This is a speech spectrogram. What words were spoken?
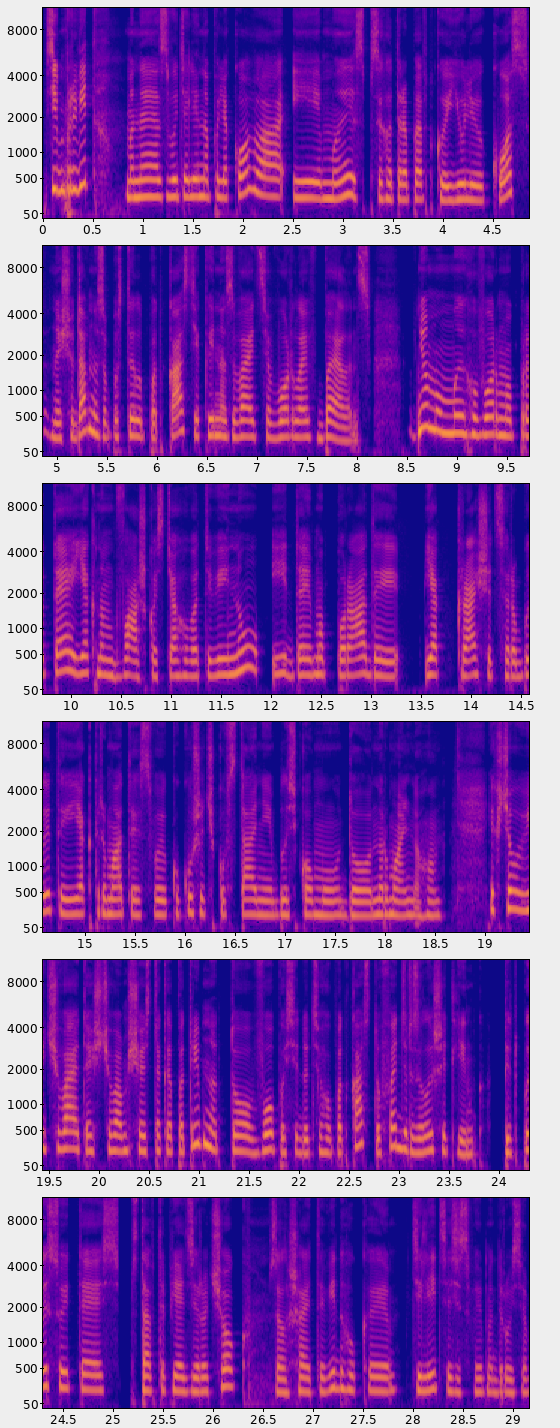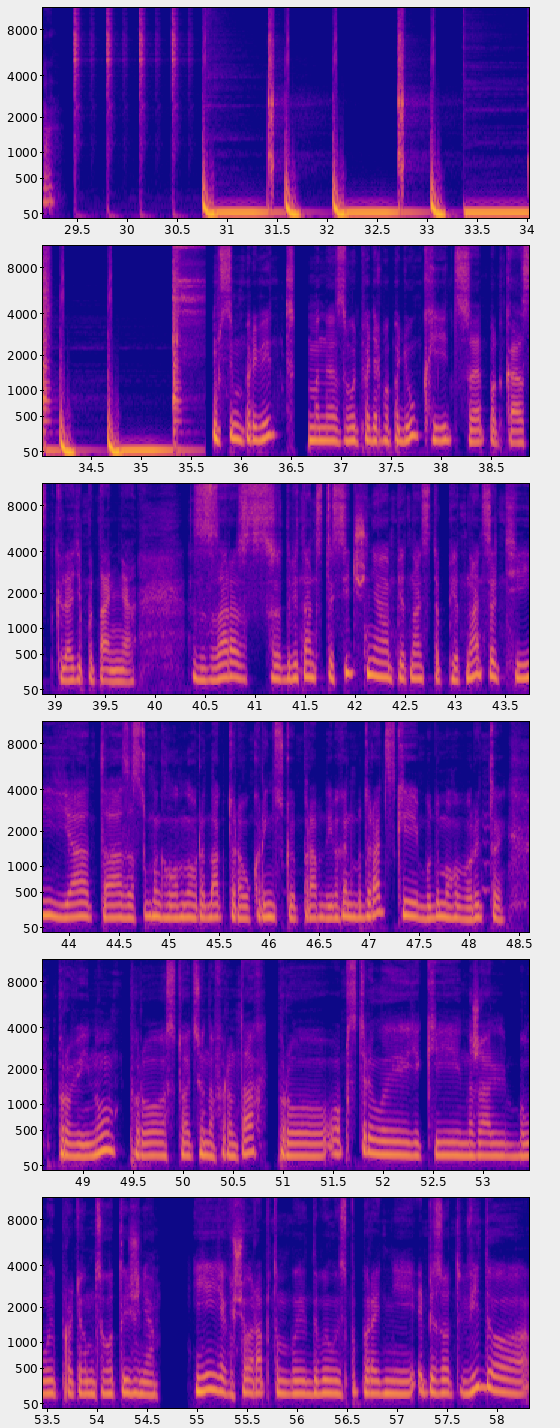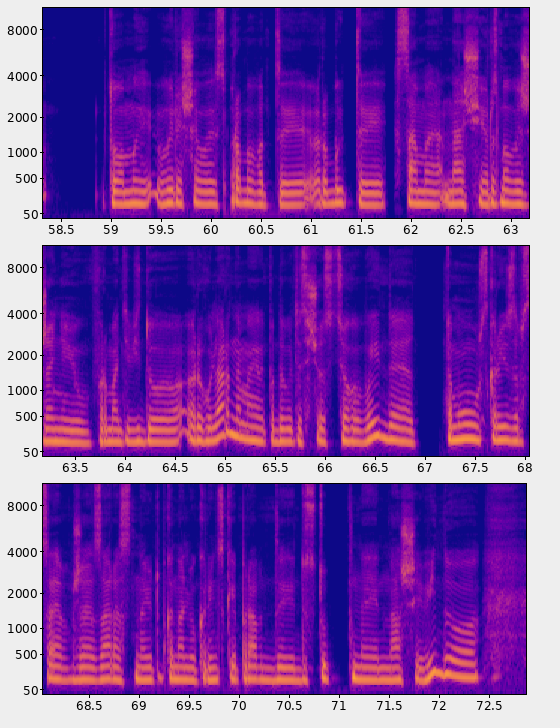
Всім привіт! Мене звуть Аліна Полякова, і ми з психотерапевткою Юлією Кос нещодавно запустили подкаст, який називається War-Life Balance. В ньому ми говоримо про те, як нам важко стягувати війну, і даємо поради, як краще це робити і як тримати свою кукушечку в стані близькому до нормального. Якщо ви відчуваєте, що вам щось таке потрібно, то в описі до цього подкасту Федір залишить лінк. Підписуйтесь, ставте 5 зірочок, залишайте відгуки, діліться зі своїми друзями. Усім привіт! Мене звуть Федір Попадюк, і це подкаст Кляті питання. Зараз 19 січня, 15.15, і я та заступник головного редактора Української правди Євген Будурацький будемо говорити про війну, про ситуацію на фронтах, про обстріли, які, на жаль, були протягом цього тижня. І якщо раптом ви дивились попередній епізод відео, то ми вирішили спробувати робити саме наші розмови з Женєю в форматі відео регулярними, подивитися, що з цього вийде. Тому, скоріш за все, вже зараз на youtube каналі Української правди доступне наше відео.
